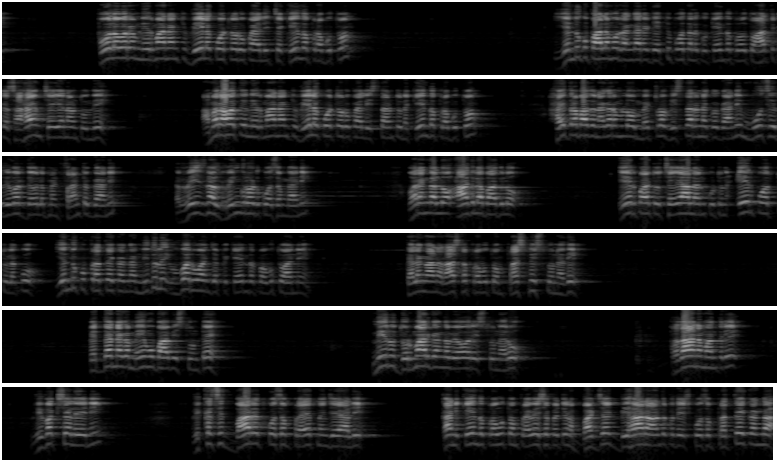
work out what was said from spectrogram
పోలవరం నిర్మాణానికి వేల కోట్ల రూపాయలు ఇచ్చే కేంద్ర ప్రభుత్వం ఎందుకు పాలమూరు రంగారెడ్డి ఎత్తిపోతలకు కేంద్ర ప్రభుత్వం ఆర్థిక సహాయం చేయనంటుంది అమరావతి నిర్మాణానికి వేల కోట్ల రూపాయలు ఇస్తా అంటున్న కేంద్ర ప్రభుత్వం హైదరాబాద్ నగరంలో మెట్రో విస్తరణకు కానీ మూసి రివర్ డెవలప్మెంట్ ఫ్రంట్కు కానీ రీజనల్ రింగ్ రోడ్ కోసం కానీ వరంగల్లో ఆదిలాబాదులో ఏర్పాటు చేయాలనుకుంటున్న ఎయిర్పోర్టులకు ఎందుకు ప్రత్యేకంగా నిధులు ఇవ్వరు అని చెప్పి కేంద్ర ప్రభుత్వాన్ని తెలంగాణ రాష్ట్ర ప్రభుత్వం ప్రశ్నిస్తున్నది. పెద్దన్నగా మేము భావిస్తుంటే మీరు దుర్మార్గంగా వ్యవహరిస్తున్నారు. ప్రధానమంత్రి వివక్ష లేని వికసిత్ భారత్ కోసం ప్రయత్నం చేయాలి. కానీ కేంద్ర ప్రభుత్వం ప్రవేశపెట్టిన బడ్జెట్ బీహార్ ఆంధ్రప్రదేశ్ కోసం ప్రత్యేకంగా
